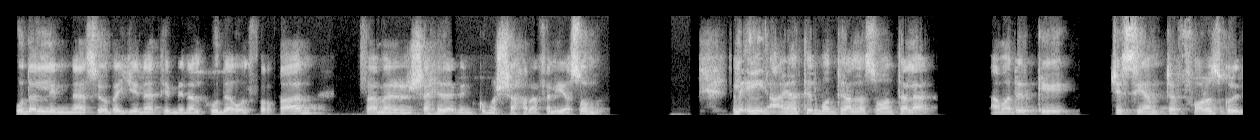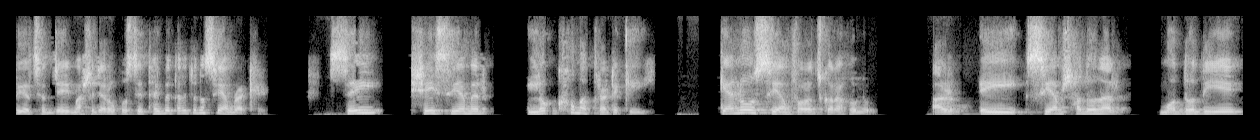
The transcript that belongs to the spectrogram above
হুদাল লিন-নাসি ওয়া মিনাল হুদা ওয়াল ফুরকান ফামান শাহিদা মিনকুমুশ শাহরা ফালিয়াসুম। তাহলে এই আয়াতের মধ্যে আল্লাহ সুবহানাহু ওয়া তাআলা আমাদেরকে যে সিয়ামটা ফরজ করে দিয়েছেন যে এই মাসে যারা উপস্থিত থাকবে তাদের জন্য সিয়াম রাখে। সেই সেই সিয়ামের লক্ষ্যমাত্রাটা কি? কেন সিয়াম ফরজ করা হলো? আর এই সিয়াম সাধনার মধ্য দিয়ে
